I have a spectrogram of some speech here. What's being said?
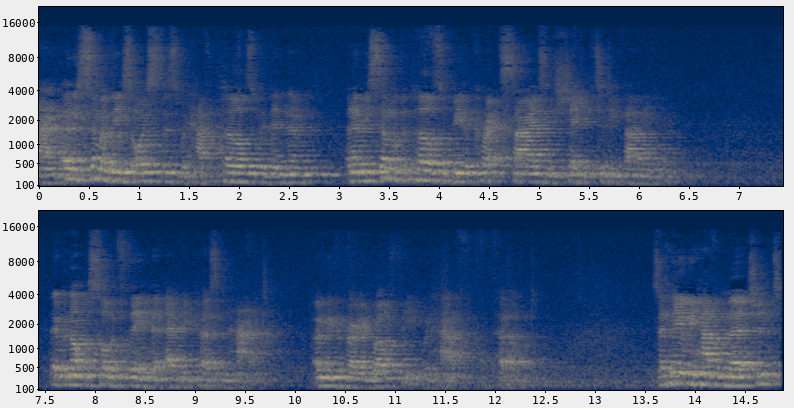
And only some of these oysters would have pearls within them, and only some of the pearls would be the correct size and shape to be valuable. They were not the sort of thing that every person had. Only the very wealthy would have a pearl. So here we have a merchant,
